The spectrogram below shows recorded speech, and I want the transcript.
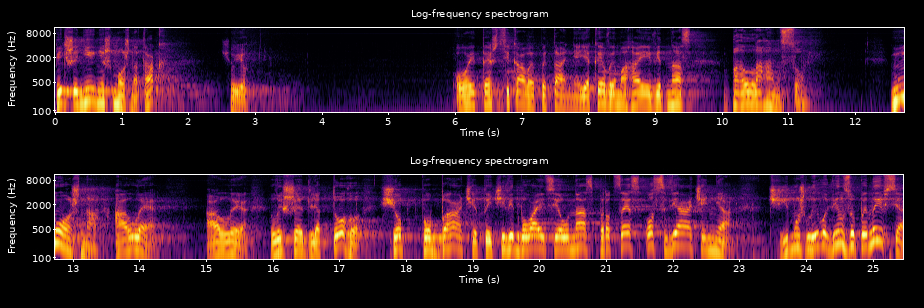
Більше ні, ніж можна, так? Чую. Ой, теж цікаве питання, яке вимагає від нас балансу. Можна, але, але лише для того, щоб побачити, чи відбувається у нас процес освячення, чи, можливо, він зупинився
